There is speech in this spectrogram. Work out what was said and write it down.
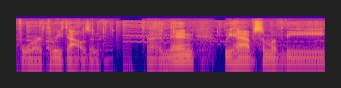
for 3,000. Uh, and then we have some of the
